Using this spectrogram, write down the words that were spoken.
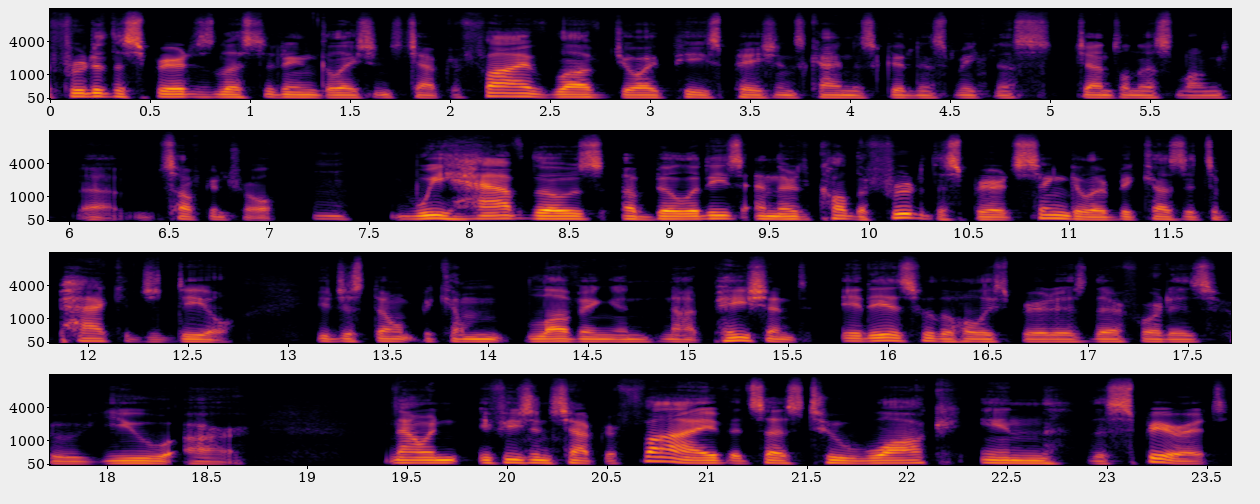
The fruit of the Spirit is listed in Galatians chapter 5 love, joy, peace, patience, kindness, goodness, meekness, gentleness, long, uh, self control. Mm. We have those abilities, and they're called the fruit of the Spirit singular because it's a package deal. You just don't become loving and not patient. It is who the Holy Spirit is, therefore, it is who you are. Now, in Ephesians chapter 5, it says to walk in the Spirit.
